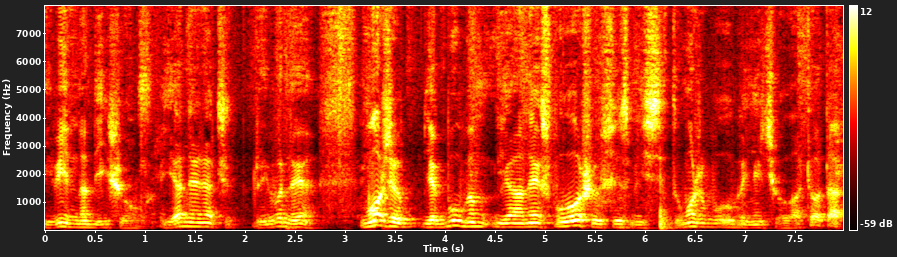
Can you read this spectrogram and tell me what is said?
і він надійшов. Я не значить, його не. Може, як був би я не сполошився з місця, то може було б нічого. А то так.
